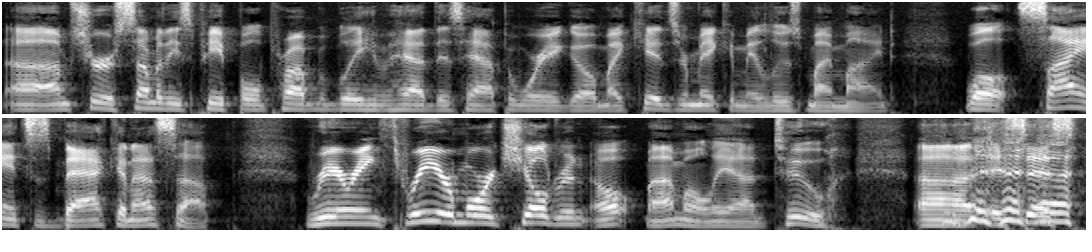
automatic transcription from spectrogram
uh, I'm sure some of these people probably have had this happen where you go, my kids are making me lose my mind. Well, science is backing us up. Rearing three or more children, oh, I'm only on two. Uh, it says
